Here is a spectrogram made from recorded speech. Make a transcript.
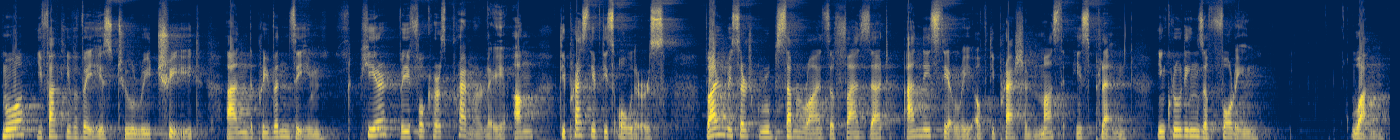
more effective ways to retreat and prevent them. Here we focus primarily on depressive disorders. One research group summarized the fact that any theory of depression must explain, including the following 1.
